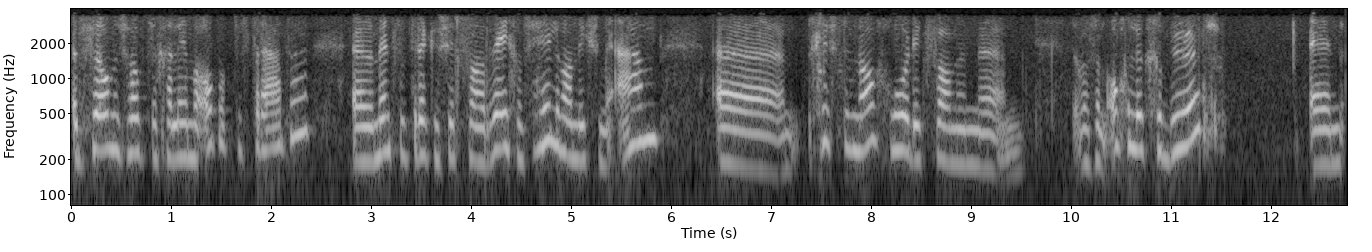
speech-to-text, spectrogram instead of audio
Het vuilnis hoopt zich alleen maar op op de straten. Eh, mensen trekken zich van regels helemaal niks meer aan. Eh, gisteren nog hoorde ik van een... eh, er was een ongeluk gebeurd. En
